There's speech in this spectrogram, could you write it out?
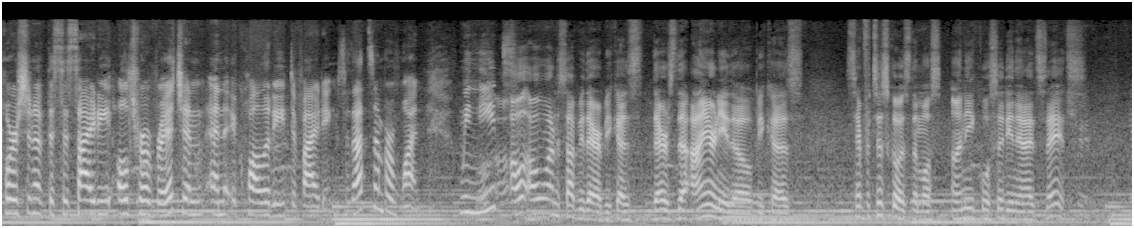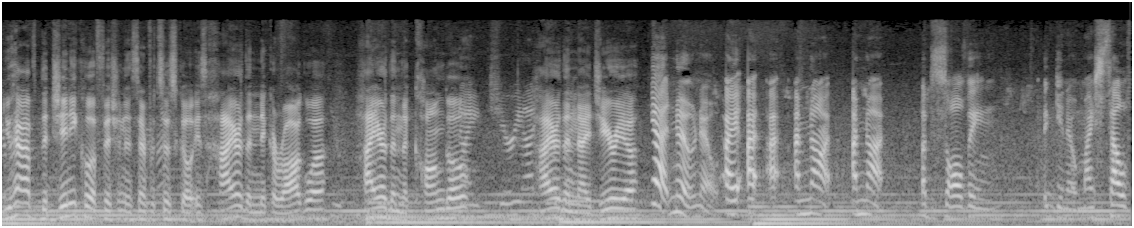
portion of the society ultra rich and, and equality dividing. So that's number one. We need. Well, I'll, I'll want to stop you there because there's the irony though, because San Francisco is the most unequal city in the United States. You have the Gini coefficient in San Francisco is higher than Nicaragua, higher than the Congo, Nigeria, higher than Nigeria. Yeah, no, no. I, I, I'm not. I'm not absolving you know, myself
